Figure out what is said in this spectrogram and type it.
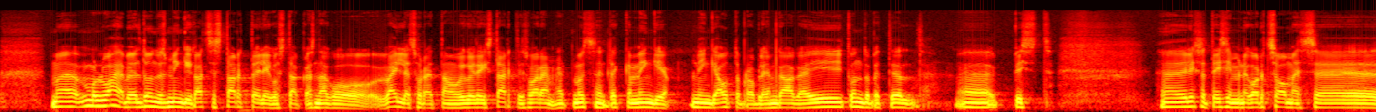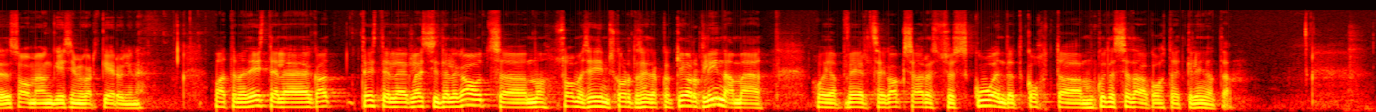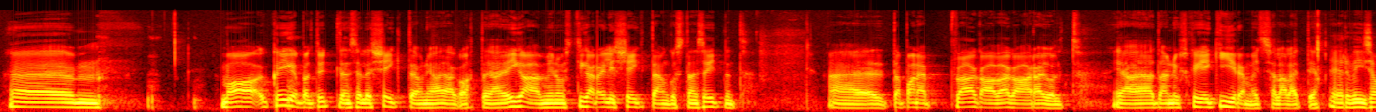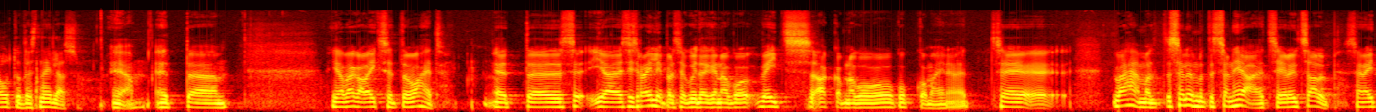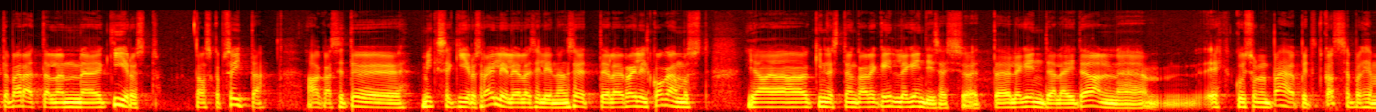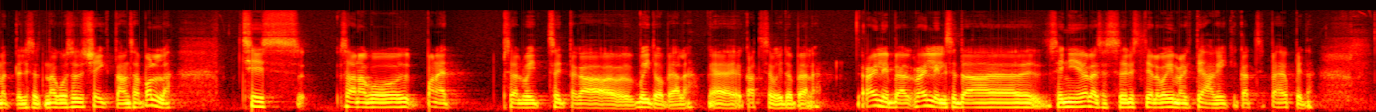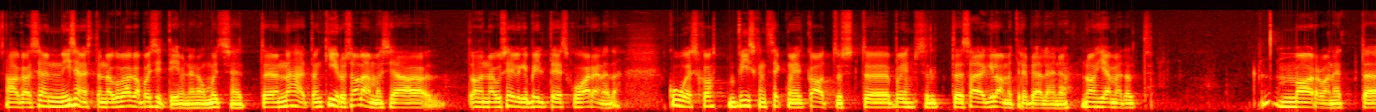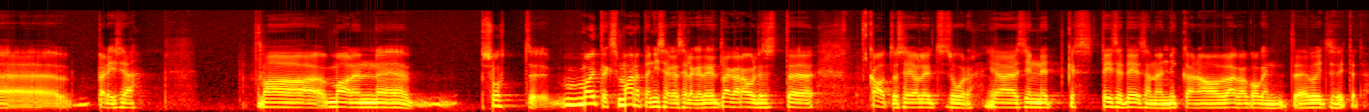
ma, mul vahepeal tundus mingi katsestart oli, kus ta hakkas nagu välja suretama või kuidagi startis varem, et mõtlesin, et äkki mingi, mingi autoprobleem ka, aga ei, tundub, et ei olnud. Vist. Äh, lihtsalt esimene kord Soomes, Soome ongi esimene kord keeruline. Vaatame teistele ka, teistele klassidele ka otsa, noh, Soomes esimest korda sõidab ka Georg Linnamäe, hoiab WRC kaks arvestuses kuuendat kohta, kuidas seda kohta hetkel hinnata? Ähm,? ma kõigepealt ütlen selle Shakedowni aja kohta ja iga, minu meelest iga ralli Shakedown, kus ta on sõitnud, äh, ta paneb väga-väga rajult ja, ja ta on üks kõige kiiremaid seal alati. R5 autodest neljas. ja, et äh, ja väga väiksed vahed, et äh, see ja siis ralli peal see kuidagi nagu veits hakkab nagu kukkuma, on ju, et see vähemalt selles mõttes see on hea, et see ei ole üldse halb, see näitab ära, et tal on kiirust, ta oskab sõita aga see töö, miks see kiirus rallil ei ole selline, on see, et ei ole rallilt kogemust ja kindlasti on ka legendis asju, et legend ei ole ideaalne. ehk kui sul on pähe õpitud katse põhimõtteliselt, nagu see shakedown saab olla, siis sa nagu paned seal võid sõita ka võidu peale, katsevõidu peale. ralli peal, rallil seda, see nii ei ole, sest see lihtsalt ei ole võimalik teha kõiki katseid pähe õppida aga see on, iseenesest on nagu väga positiivne, nagu ma ütlesin, et on näha, et on kiirus olemas ja on nagu selge pilt ees, kuhu areneda. kuues koht, viiskümmend sekundit kaotust äh, põhimõtteliselt saja kilomeetri peale, on ju, noh, jämedalt. ma arvan, et äh, päris hea. ma, ma olen äh, suht, ma ütleks, ma arvan, et on ise ka sellega tegelikult väga rahul, sest äh, kaotus ei ole üldse suur ja siin need, kes teised ees on, on ikka no väga kogenud äh, võidusõitjad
